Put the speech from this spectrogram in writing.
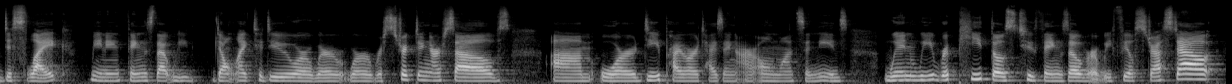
dislike, meaning things that we don't like to do or where we're restricting ourselves um, or deprioritizing our own wants and needs. When we repeat those two things over, we feel stressed out,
